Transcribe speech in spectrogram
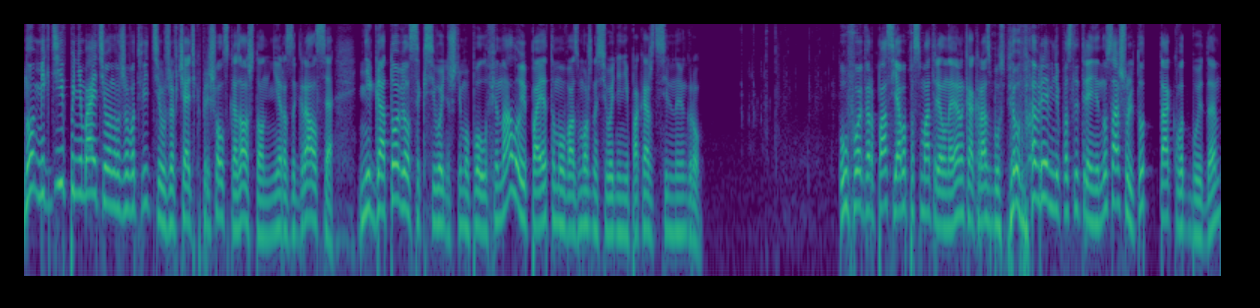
Но Мигдив, понимаете, он уже, вот видите, уже в чатик пришел, сказал, что он не разыгрался, не готовился к сегодняшнему полуфиналу, и поэтому, возможно, сегодня не покажет сильную игру. Уф, оверпас я бы посмотрел. Наверное, как раз бы успел во времени после тренинга. Ну, Сашуль, тут так вот будет, да?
